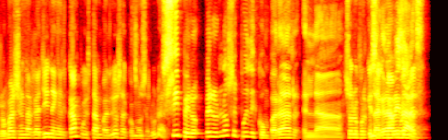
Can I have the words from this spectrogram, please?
robarse una gallina en el campo es tan valiosa como un celular. Sí, pero, pero no se puede comparar la, Solo porque la gravedad.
